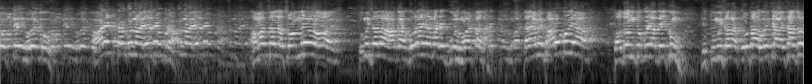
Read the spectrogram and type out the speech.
করতেই হইব। আরেকটা গলা হে আমার সন্দেহ হয় তুমি আগা গোড়াই আমার গুল মারতাছ। তাই আমি ভালো করিয়া তদন্ত করিয়া দেখুন যে তুমি সালা কোথা হইতে আসাছো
